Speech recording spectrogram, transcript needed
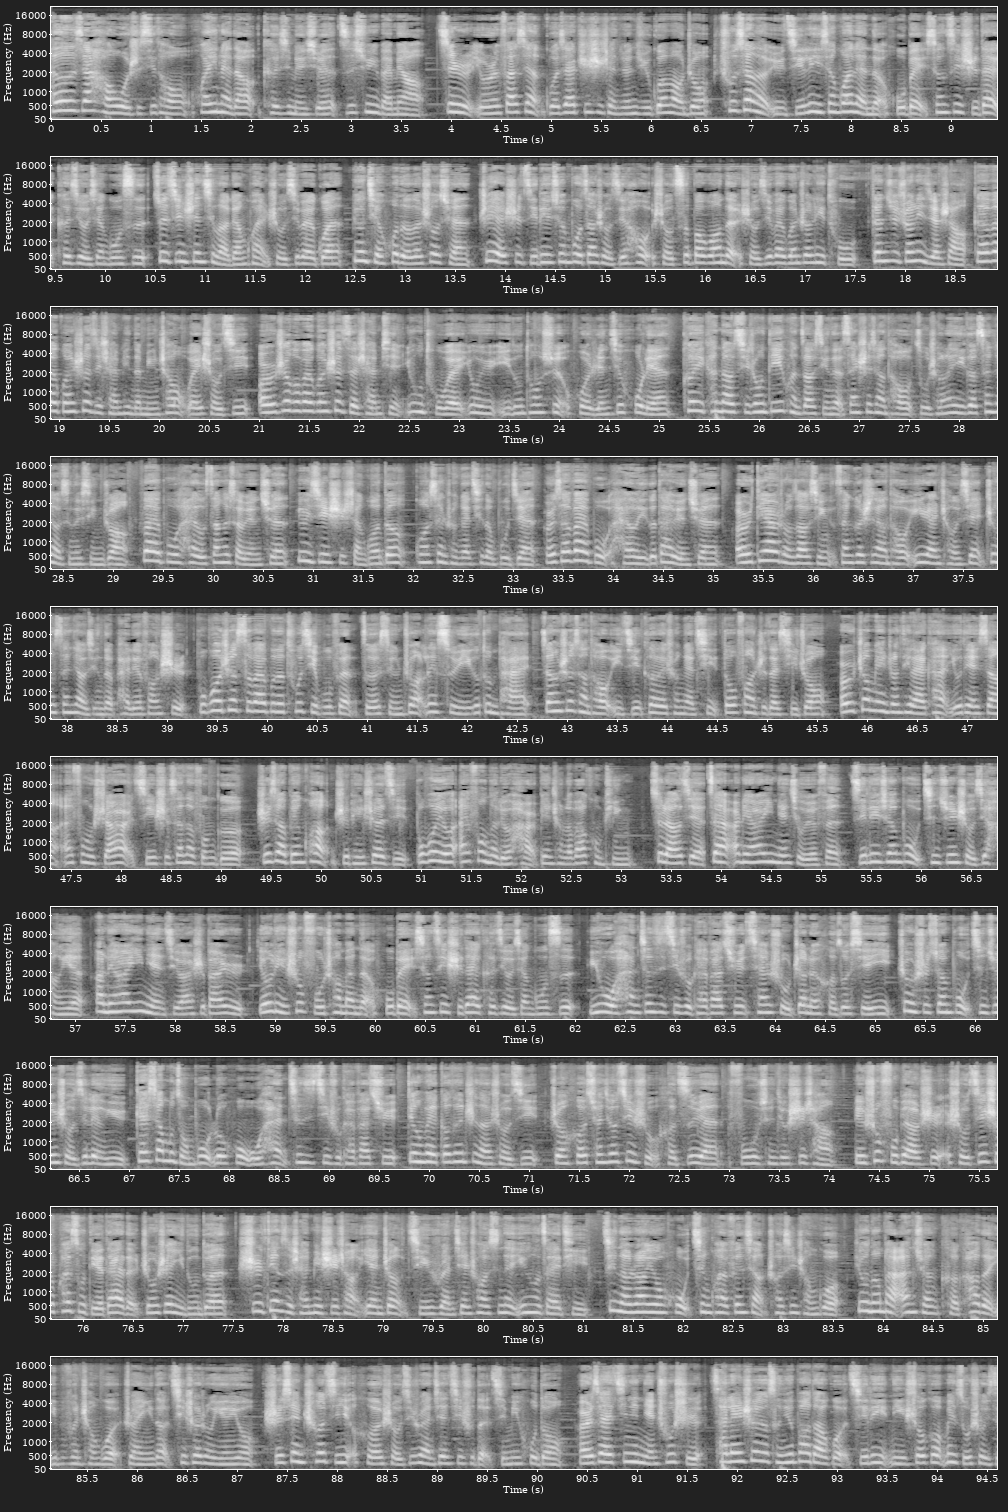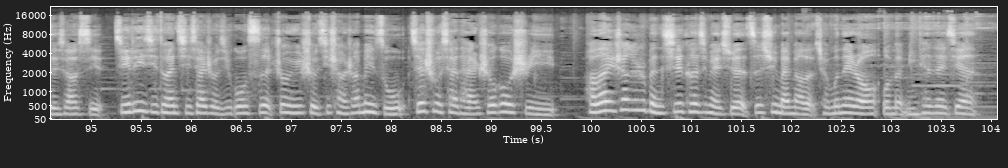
Hello，大家好，我是西彤，欢迎来到科技美学资讯一百秒。近日，有人发现国家知识产权局官网中出现了与吉利相关联的湖北星际时代科技有限公司最近申请了两款手机外观，并且获得了授权。这也是吉利宣布造手机后首次曝光的手机外观专利图。根据专利介绍，该外观设计产品的名称为手机，而这个外观设计的产品用途为用于移动通讯或人机互联。可以看到，其中第一款造型的三摄像头组成了一个三角形的形状，外部还有。有三个小圆圈，预计是闪光灯、光线传感器等部件，而在外部还有一个大圆圈。而第二种造型，三颗摄像头依然呈现正三角形的排列方式，不过这次外部的凸起部分则形状类似于一个盾牌，将摄像头以及各类传感器都放置在其中。而正面整体来看，有点像 iPhone 十二及十三的风格，直角边框、直屏设计。不过由 iPhone 的刘海变成了挖孔屏。据了解，在二零二一年九月份，吉利宣布进军手机行业。二零二一年九月二十八日，由李书福创办。的湖北星际时代科技有限公司与武汉经济技术开发区签署战略合作协议，正式宣布进军手机领域。该项目总部落户武汉经济技术开发区，定位高端智能手机，整合全球技术和资源，服务全球市场。李书福表示，手机是快速迭代的终身移动端，是电子产品市场验证及软件创新的应用载体，既能让用户尽快分享创新成果，又能把安全可靠的一部分成果转移到汽车中应用，实现车机和手机软件技术的。紧密互动。而在今年年初时，财联社又曾经报道过吉利拟收购魅族手机的消息。吉利集团旗下手机公司正与手机厂商魅族接触洽谈收购事宜。好了，以上就是本期科技美学资讯百秒的全部内容，我们明天再见。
